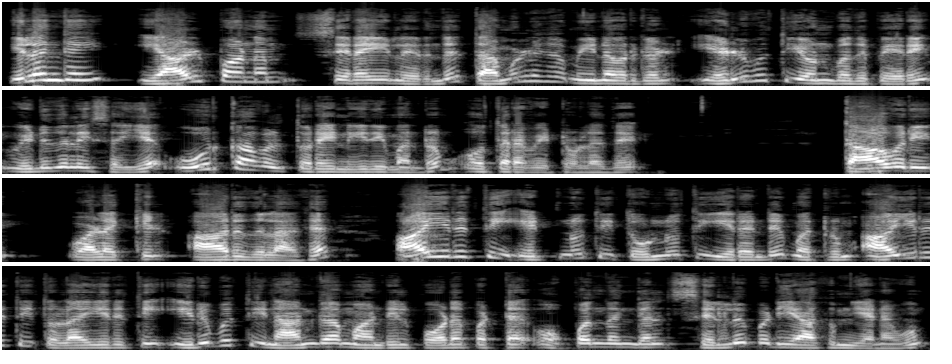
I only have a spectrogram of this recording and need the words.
இலங்கை யாழ்ப்பாணம் சிறையிலிருந்து தமிழக மீனவர்கள் எழுபத்தி ஒன்பது பேரை விடுதலை செய்ய ஊர்காவல்துறை நீதிமன்றம் உத்தரவிட்டுள்ளது. காவிரி வழக்கில் ஆறுதலாக ஆயிரத்தி எட்நூத்தி தொன்னூத்தி இரண்டு மற்றும் ஆயிரத்தி தொள்ளாயிரத்தி இருபத்தி நான்காம் ஆண்டில் போடப்பட்ட ஒப்பந்தங்கள் செல்லுபடியாகும் எனவும்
